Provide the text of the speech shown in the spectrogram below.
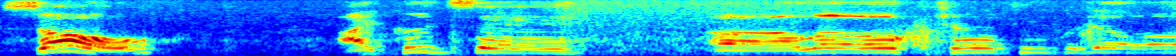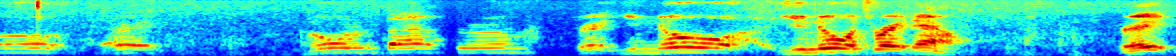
so I could say, uh, hello, charity All right, going to the bathroom, right? You know, you know it's right now, right?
